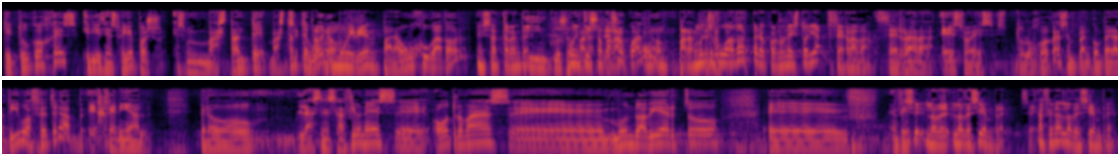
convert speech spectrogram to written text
que tú coges y dices, oye, pues es bastante, bastante Sí, bueno. muy bien. Para un jugador. Exactamente. Incluso, o incluso para, para, cuatro. un- para o multijugador, pero con una historia cerrada. cerrada, eso es. Tú lo juegas en plan cooperativo, etcétera, eh, genial. Pero la sensación es eh, otro más, eh, mundo abierto, eh, en fin. Sí, lo de, lo de siempre. Sí. Al final lo de siempre.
